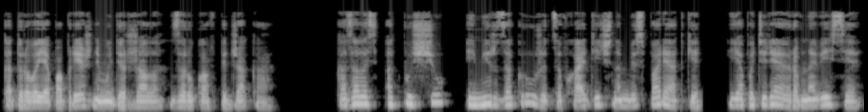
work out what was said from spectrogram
которого я по-прежнему держала за рукав пиджака. Казалось, отпущу, и мир закружится в хаотичном беспорядке, я потеряю равновесие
